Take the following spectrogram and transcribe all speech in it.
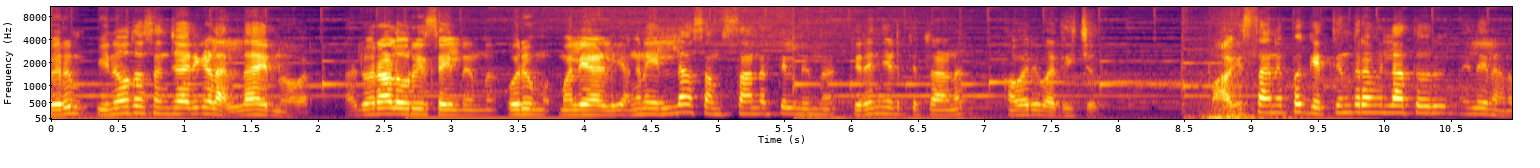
വെറും വിനോദസഞ്ചാരികളല്ലായിരുന്നു അവർ. അതിലൊരാൾ ഒറീസയിൽ നിന്ന് ഒരു മലയാളി അങ്ങനെ എല്ലാ സംസ്ഥാനത്തിൽ നിന്ന് തിരഞ്ഞെടുത്തിട്ടാണ് അവർ വധിച്ചത്. പാകിസ്ഥാൻ ഇപ്പോൾ ഗത്യന്തരമില്ലാത്ത ഒരു നിലയിലാണ്.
